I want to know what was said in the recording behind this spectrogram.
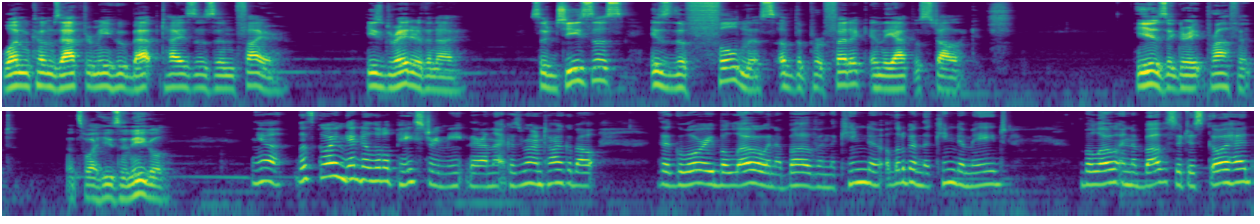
One comes after me who baptizes in fire. He's greater than I. So Jesus is the fullness of the prophetic and the apostolic. He is a great prophet. That's why he's an eagle. Yeah, let's go ahead and get into a little pastry meat there on that because we want to talk about the glory below and above and the kingdom, a little bit in the kingdom age below and above. So just go ahead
